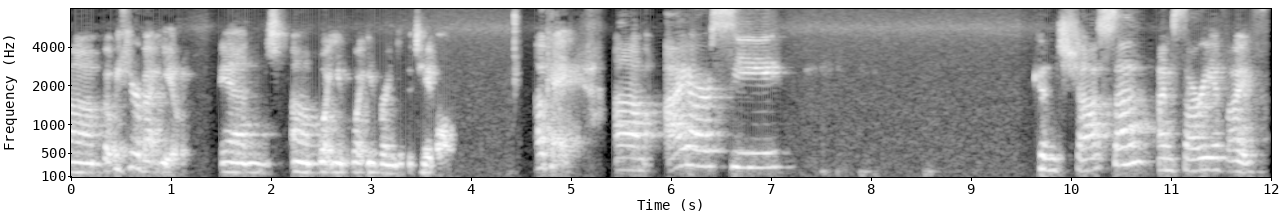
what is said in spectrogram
Um, but we care about you and um, what you what you bring to the table. Okay, um, IRC Kinshasa, I'm sorry if I've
